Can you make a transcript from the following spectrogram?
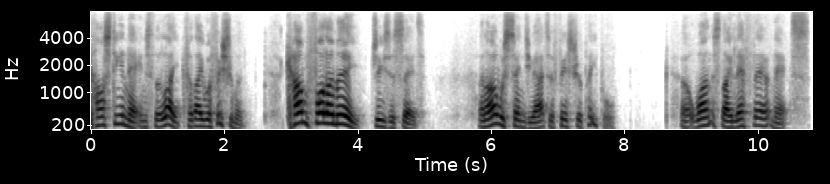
casting a net into the lake, for they were fishermen. Come follow me, Jesus said, and I will send you out to fish for people. At once they left their nets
